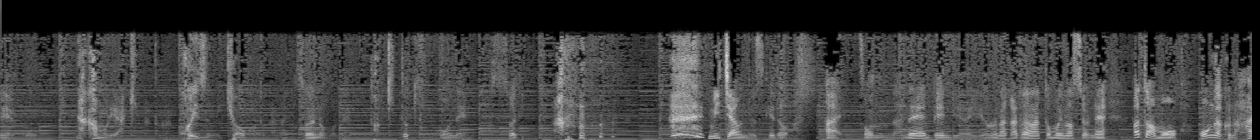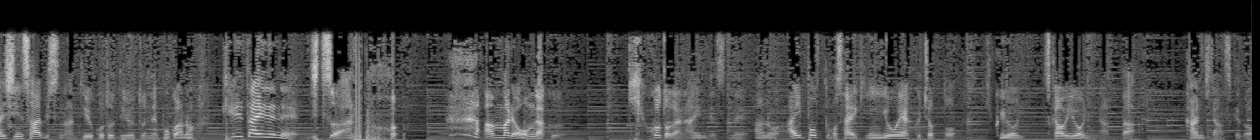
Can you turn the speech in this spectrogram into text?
ね、こう、中森明菜とか、小泉京子とか、なんかそういうのもね、時々こうね、こっそり 見ちゃうんですけど、はい。そんなね、便利な世の中だなと思いますよね。あとはもう、音楽の配信サービスなんていうことで言うとね、僕あの、携帯でね、実はあの あんまり音楽、聞くことがないんですね。あの、iPod も最近ようやくちょっと聞くように、使うようになった感じなんですけど、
